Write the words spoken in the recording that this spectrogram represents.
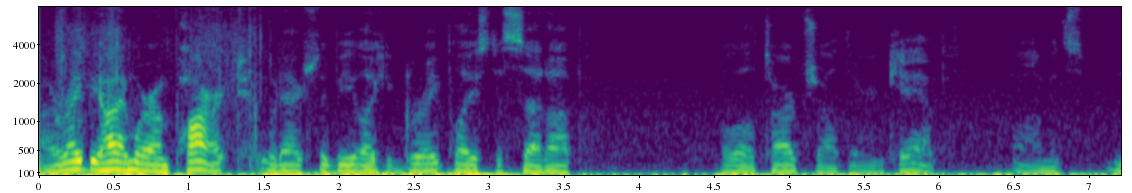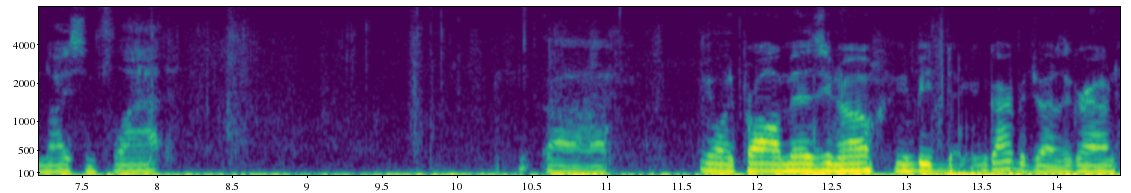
Uh, right behind where I'm parked would actually be like a great place to set up a little tarp shelter in camp. Um, it's nice and flat. Uh, the only problem is, you know, you'd be digging garbage out of the ground.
